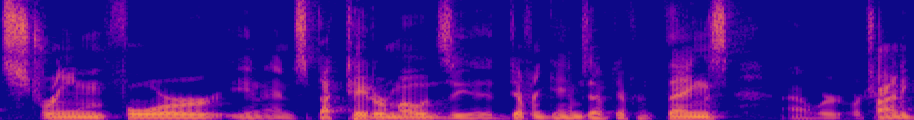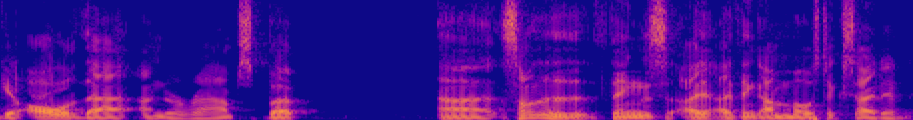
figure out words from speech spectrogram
stream for you know in spectator modes. Uh, different games have different things. Uh, we're, we're trying to get all of that under wraps. But uh, some of the things I, I think I'm most excited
